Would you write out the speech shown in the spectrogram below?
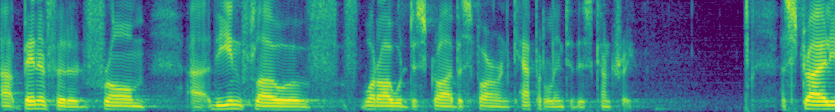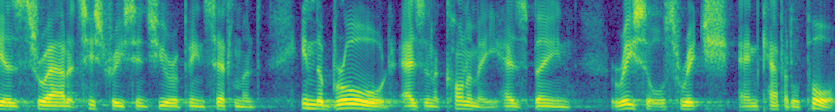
uh, benefited from uh, the inflow of what I would describe as foreign capital into this country. Australia's, throughout its history since European settlement, in the broad as an economy, has been resource rich and capital poor.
